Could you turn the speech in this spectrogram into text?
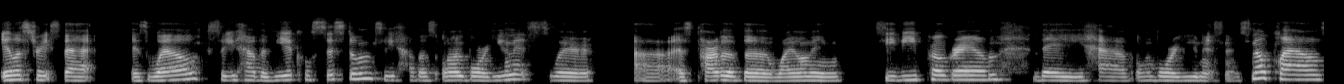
illustrates that as well. So you have the vehicle system. So you have those onboard units where uh, as part of the Wyoming CV program, they have onboard units and snowplows,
